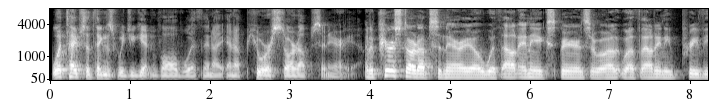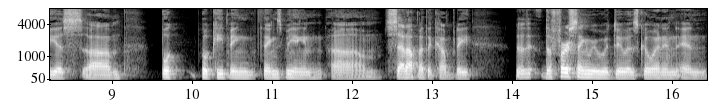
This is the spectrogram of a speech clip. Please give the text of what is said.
What types of things would you get involved with in a in a pure startup scenario? In a pure startup scenario, without any experience or without any previous um, book bookkeeping things being um, set up at the company, the, first thing we would do is go in and and,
